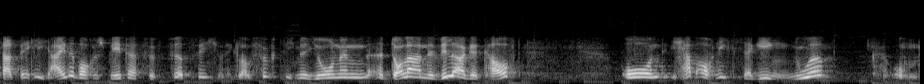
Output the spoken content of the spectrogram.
tatsächlich eine Woche später für 40 oder ich glaube 50 Millionen Dollar eine Villa gekauft. Und ich habe auch nichts dagegen. Nur, um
